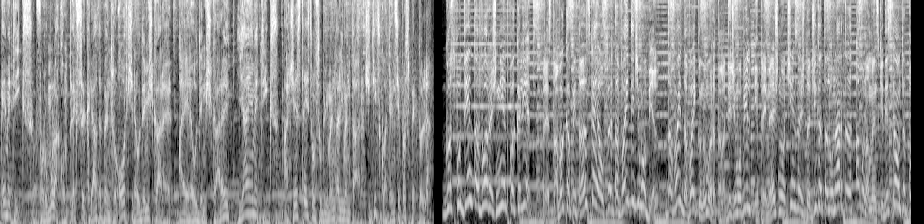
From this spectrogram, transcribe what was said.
Emetix, formula complexă creată pentru orice rău de mișcare. Ai rău de mișcare? Ia Emetix. Acesta este un supliment alimentar. Citiți cu atenție prospectul. Gospodinta varăș niet păcăliet! Spre Stava Capitalska e oferta Vai Digimobil! Davai, davai cu numărătă la Digimobil e primești no 50 de gigată lunartă, abonamentschi discount pe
